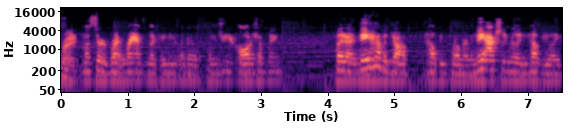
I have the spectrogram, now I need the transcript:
Right. unless they're ra- ran like a like a, like a junior college or something. But uh, they have a job helping program, and they actually really do help you. Like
